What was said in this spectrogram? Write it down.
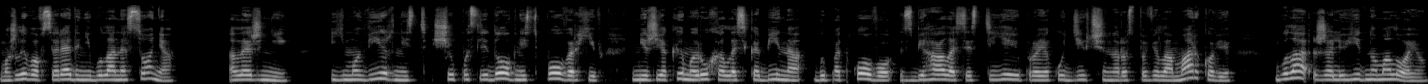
Можливо, всередині була не Соня, але ж ні. Ймовірність, що послідовність поверхів, між якими рухалась кабіна, випадково збігалася з тією, про яку дівчина розповіла Маркові, була жалюгідно малою.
